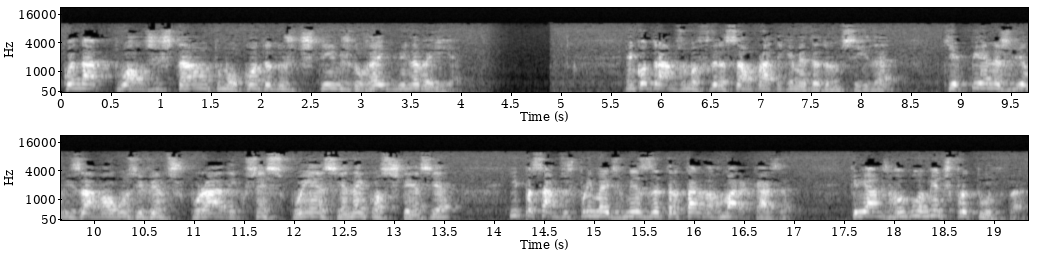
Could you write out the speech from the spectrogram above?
quando a atual gestão tomou conta dos destinos do rugby na Bahia. Encontramos uma federação praticamente adormecida, que apenas realizava alguns eventos esporádicos sem sequência nem consistência, e passámos os primeiros meses a tratar de arrumar a casa. Criámos regulamentos para tudo. Pá.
